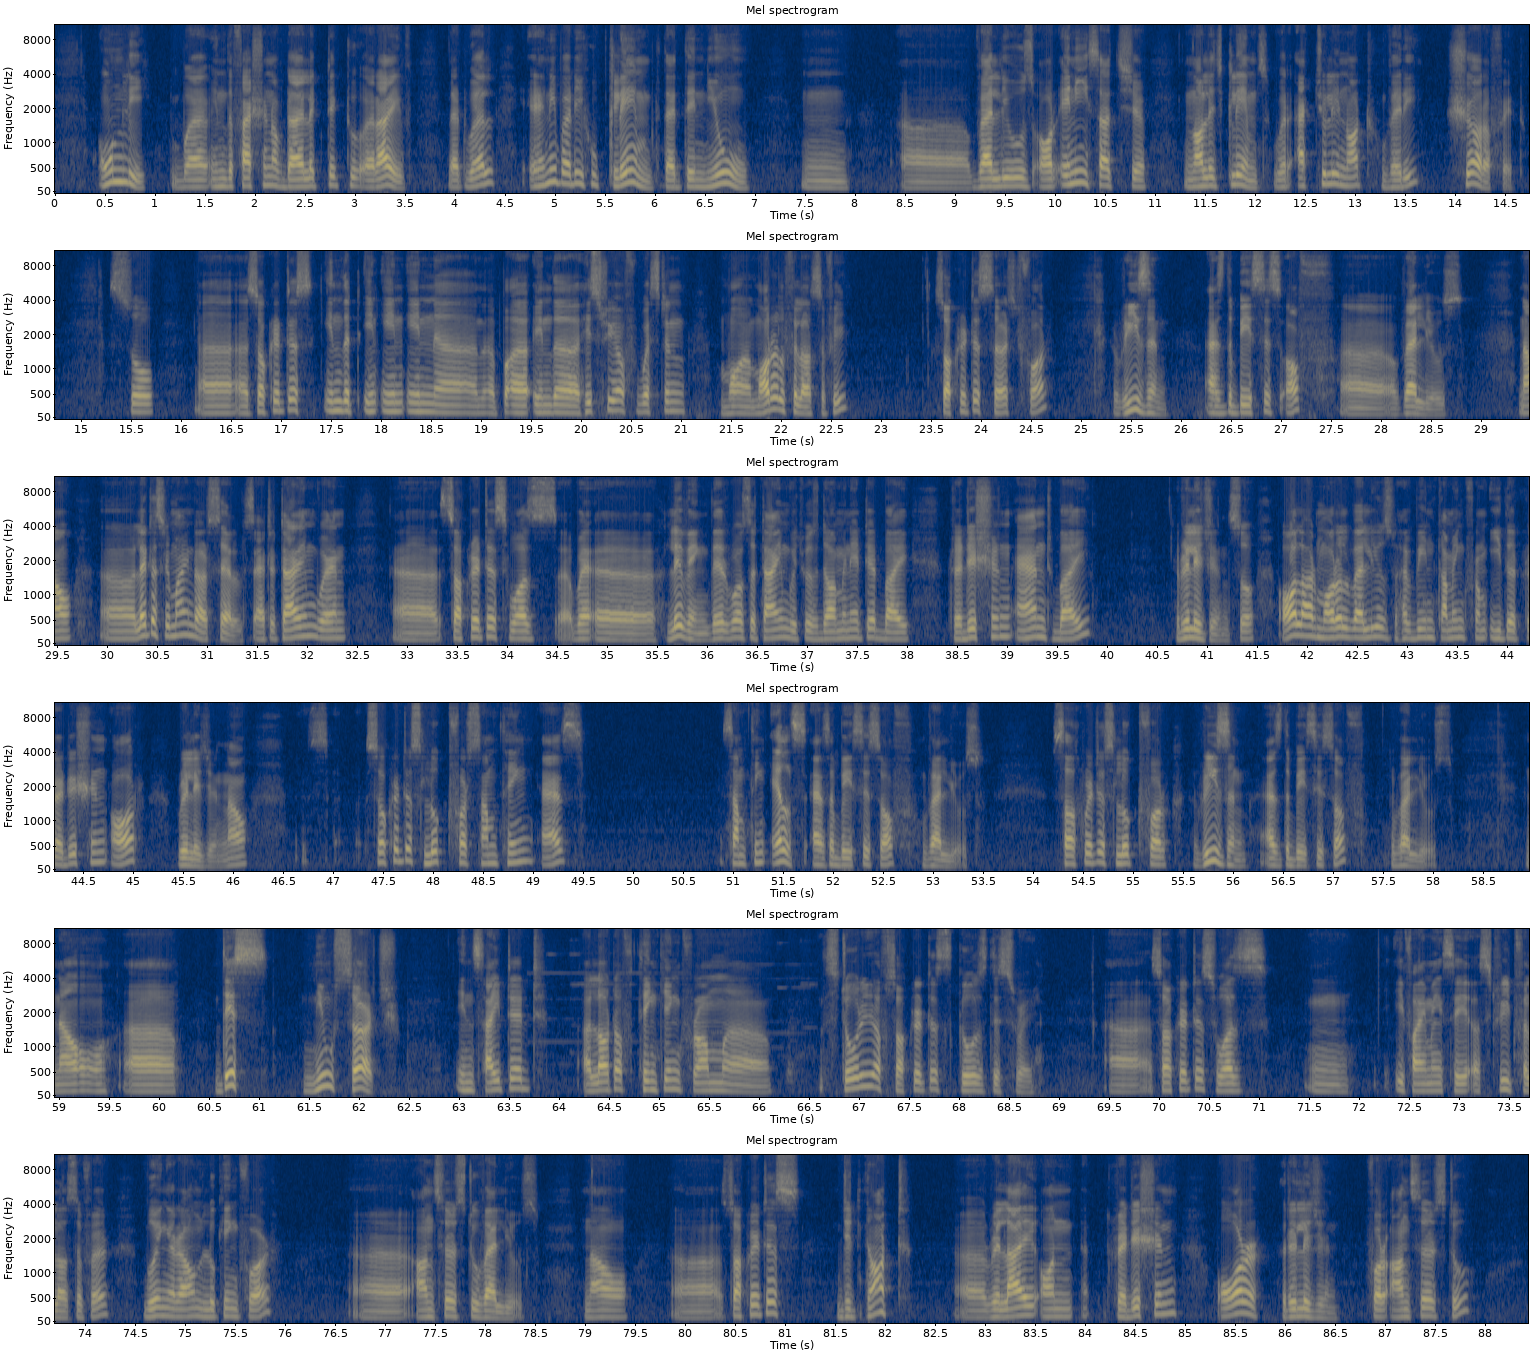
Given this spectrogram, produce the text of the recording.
only by in the fashion of dialectic to arrive that well anybody who claimed that they knew um, uh, values or any such uh, knowledge claims were actually not very sure of it. So, uh, Socrates in the in in in, uh, uh, in the history of western moral philosophy Socrates searched for reason as the basis of uh, values. Now, let us remind ourselves at a time when uh, Socrates was living, there was a time which was dominated by tradition and by religion. So, all our moral values have been coming from either tradition or religion. Now, Socrates looked for something as something else as a basis of values. Socrates looked for reason as the basis of values. Now, uh, this new search incited a lot of thinking from uh, the story of Socrates goes this way. Uh, Socrates was um, if I may say a street philosopher going around looking for uh, answers to values. Now, uh, Socrates did not uh, rely on tradition or religion for answers to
